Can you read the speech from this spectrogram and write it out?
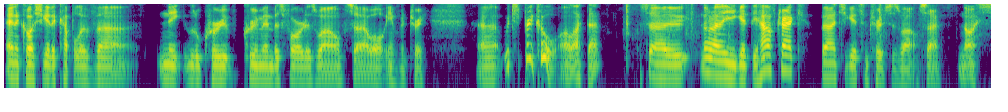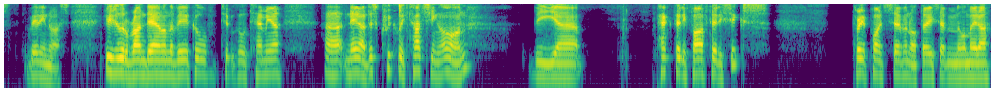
and of course you get a couple of uh, neat little crew crew members for it as well. So or infantry, uh, which is pretty cool. I like that. So not only you get the half track, but you get some troops as well. So nice, very nice. Gives you a little rundown on the vehicle, typical Tamiya. Uh, now, just quickly touching on the uh, Pak 35 36 3.7 or 37 millimeter.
